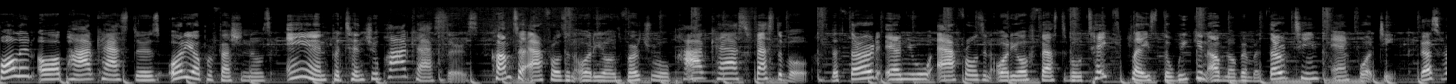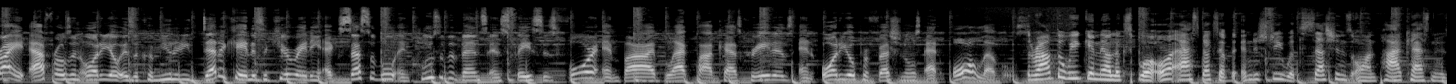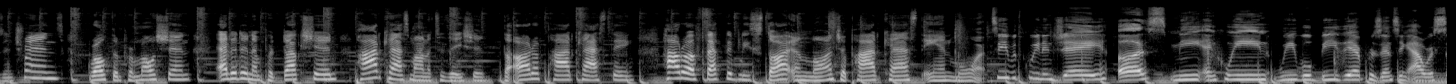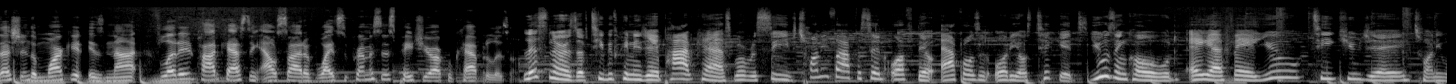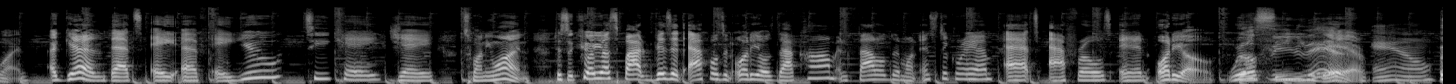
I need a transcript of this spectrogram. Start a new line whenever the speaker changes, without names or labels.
Call in all podcasters, audio professionals, and potential podcasters. Come to Afros and Audio's virtual podcast festival. The third annual Afros and Audio Festival takes place the weekend of November 13th and 14th.
That's right. Afros and Audio is a community dedicated to curating accessible, inclusive events and spaces for and by Black podcast creatives and audio professionals at all levels.
Throughout the weekend, they'll explore all aspects of the industry with sessions on podcast news and trends, growth and promotion, editing and production, podcast monetization, the art of podcasting, how to effectively start and launch a podcast, and more.
Tea with Queen and Jay, us, me, and Queen, we will be there presenting our session. The market is not flooded. Podcasting outside of white supremacist patriarchal capitalism.
Listeners of Tea with Queen and Jay podcast will receive 25% off their Afros and Audios tickets using code AFAUTQJ21. Again, that's AFAUTQJ21. FAUTKJ21. To secure your spot, visit afrosandaudios.com and follow them on Instagram at Afros and Audio.
We'll, we'll see, see, you there. there. Ow.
